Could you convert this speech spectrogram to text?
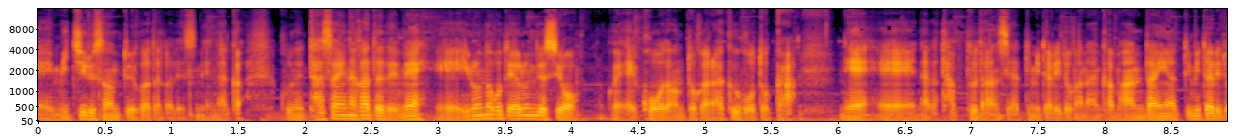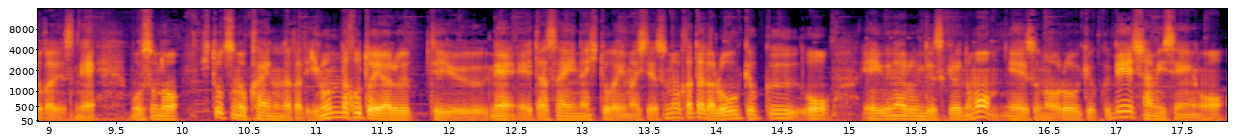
えー、みちるさんという方がですね、なんか、この多彩な方でね、えー、いろんなことやるんですよ。えー、講談とか落語とか、ね、えー、なんかタップダンスやってみたりとか、なんか漫談やってみたりとかですね、もうその一つの会の中でいろんなことをやるっていうね、多彩な人がいまして、その方が浪曲を、えー、うなるんですけれども、えー、その浪曲で三味線を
